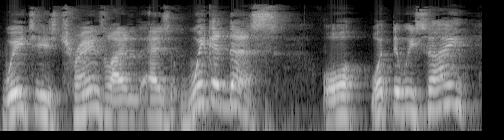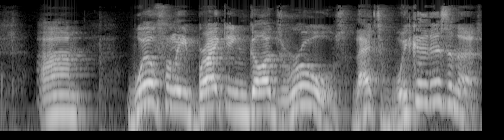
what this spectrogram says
which is translated as wickedness Or what do we say? Um, willfully breaking God's rules. That's wicked, isn't it?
